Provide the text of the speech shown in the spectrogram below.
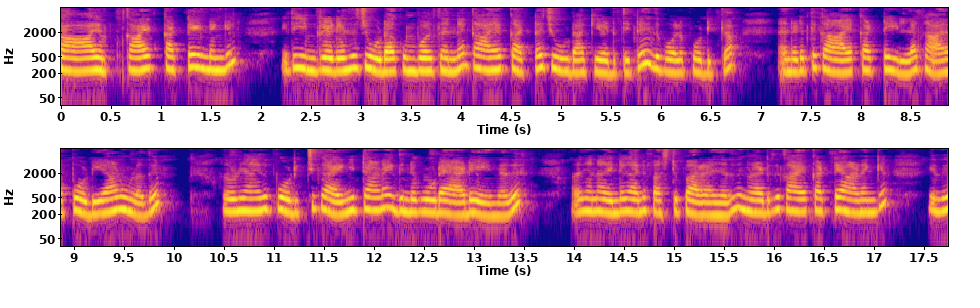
കായം കായ കട്ട ഉണ്ടെങ്കിൽ ഇത് ഇൻഗ്രീഡിയൻസ് ചൂടാക്കുമ്പോൾ തന്നെ കായക്കട്ട ചൂടാക്കി എടുത്തിട്ട് ഇതുപോലെ പൊടിക്കാം. എന്റെ അടുത്ത് കായക്കട്ടയില്ല കായപ്പൊടിയാണുള്ളത് അതുകൊണ്ട് ഞാനിത് പൊടിച്ച് കഴിഞ്ഞിട്ടാണ് ഇതിന്റെ കൂടെ ആഡ് ചെയ്യുന്നത്. അത് ഞാൻ അതിന്റെ കാര്യം ഫസ്റ്റ് പറയുന്നത് നിങ്ങളുടെ അടുത്ത് കായക്കട്ടയാണെങ്കിൽ ഇത്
